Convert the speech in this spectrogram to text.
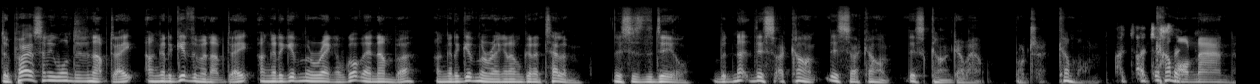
The person who wanted an update, I'm going to give them an update. I'm going to give them a ring. I've got their number. I'm going to give them a ring and I'm going to tell them this is the deal. But no, this I can't. This I can't. This can't go out, Roger. Come on. I, I Come on, man.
